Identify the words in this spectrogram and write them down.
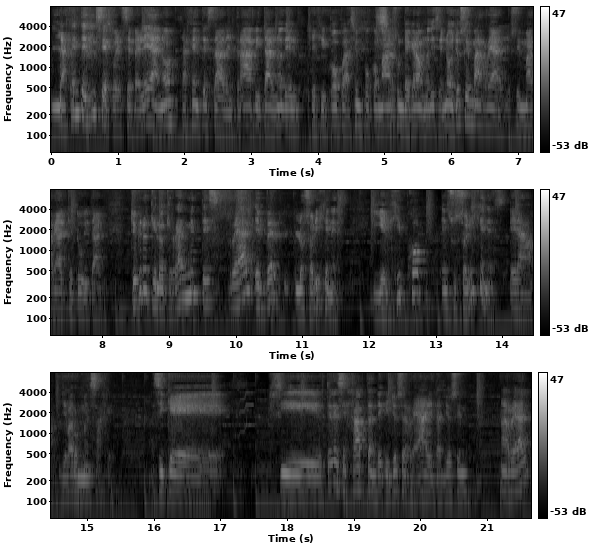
la gente dice, pues se pelea, ¿no? La gente está del trap y tal, ¿no? Del, del hip hop así un poco más underground, ¿no? Dice, no, yo soy más real, yo soy más real que tú y tal. Yo creo que lo que realmente es real es ver los orígenes. Y el hip hop en sus orígenes era llevar un mensaje. Así que si ustedes se jactan de que yo soy real y tal, yo soy más real,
